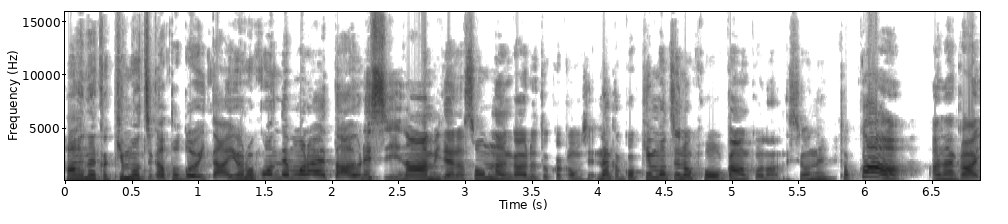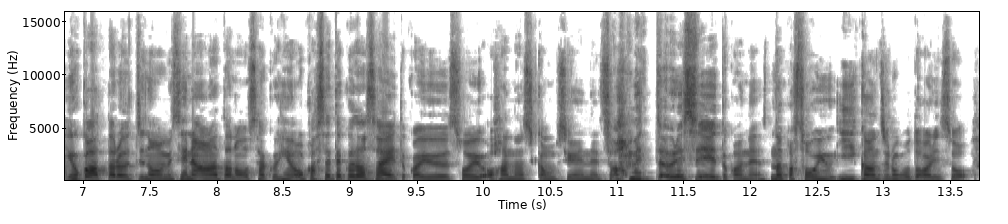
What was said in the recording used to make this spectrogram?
あ、なんか気持ちが届いた、喜んでもらえた、嬉しいな、みたいな、そんなんがあるとかかもしれない。なんかこう気持ちの交換庫なんですよね。とか、あ、なんかよかったらうちのお店にあなたの作品置かせてくださいとかいう、そういうお話かもしれないです。あ、めっちゃ嬉しいとかね。なんかそういういい感じのことありそう。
